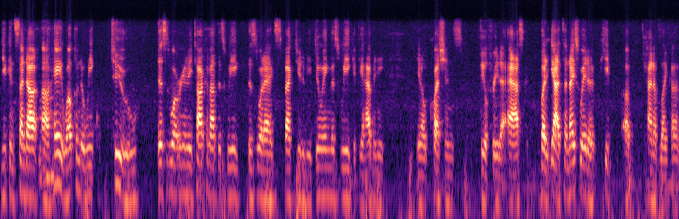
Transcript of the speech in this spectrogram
you can send out, uh, Mhm. hey, welcome to week two. This is what we're going to be talking about this week. This is what I expect you to be doing this week. If you have any, you know, questions, feel free to ask. But yeah, it's a nice way to keep a kind of like a,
